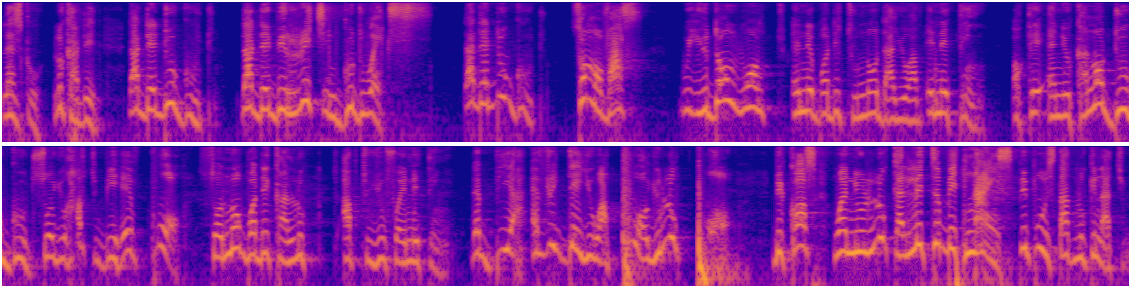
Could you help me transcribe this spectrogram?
Let's go. Look at it. That they do good, that they be rich in good works, that they do good. Some of us, you don't want anybody to know that you have anything, okay? And you cannot do good, so you have to behave poor, so nobody can look up to you for anything. The beer, every day you are poor, you look poor. Because when you look a little bit nice, people will start looking at you.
